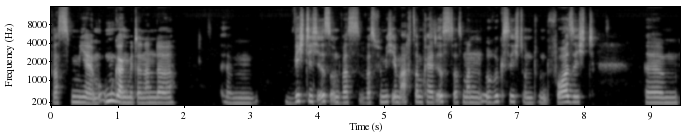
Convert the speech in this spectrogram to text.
was mir im Umgang miteinander ähm, wichtig ist und was, was für mich eben Achtsamkeit ist, dass man Rücksicht und, und Vorsicht ähm,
